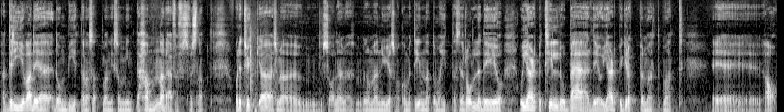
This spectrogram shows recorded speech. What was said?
att driva det, de bitarna så att man liksom inte hamnar där för, för snabbt. Och det tycker jag, som jag mm, sa med de här nya som har kommit in, att de har hittat sin roll i det och, och hjälper till och bär det och hjälper gruppen med att, med att eh, ja,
